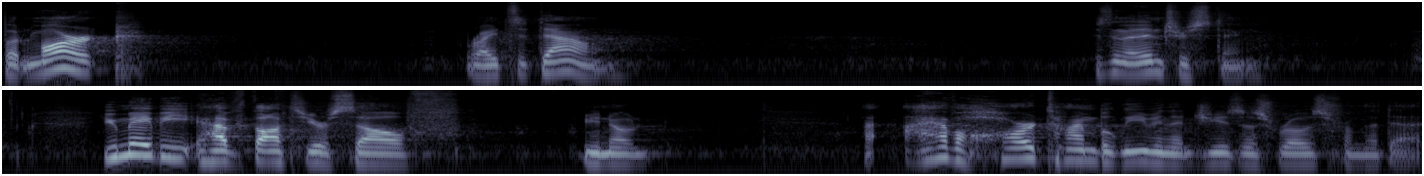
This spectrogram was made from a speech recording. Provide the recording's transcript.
But Mark writes it down. Isn't that interesting? You maybe have thought to yourself, you know, I have a hard time believing that Jesus rose from the dead.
